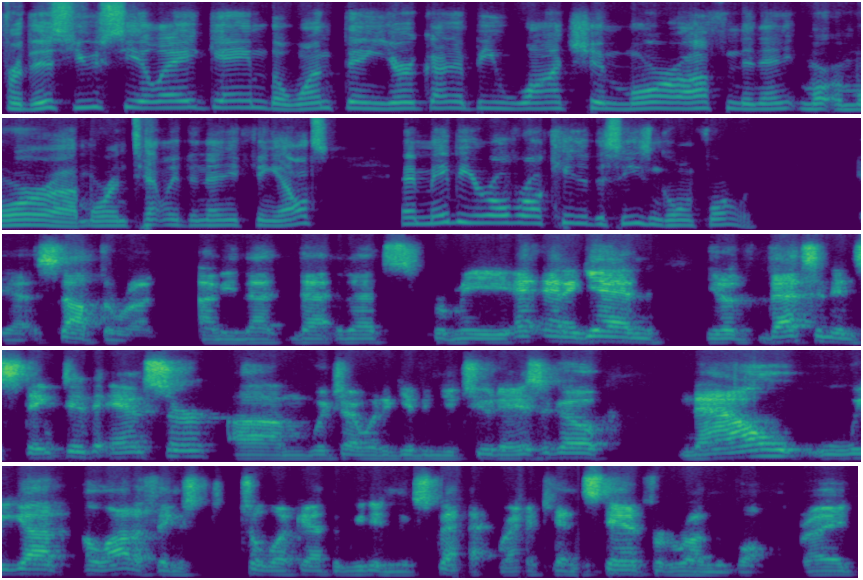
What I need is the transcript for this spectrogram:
for this UCLA game, the one thing you're going to be watching more often than any more more uh, more intently than anything else and maybe your overall key to the season going forward. Yeah, stop the run. I mean that that that's for me. And, and again, you know, that's an instinctive answer, um, which I would have given you two days ago. Now we got a lot of things to look at that we didn't expect, right? Can Stanford run the ball, right?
